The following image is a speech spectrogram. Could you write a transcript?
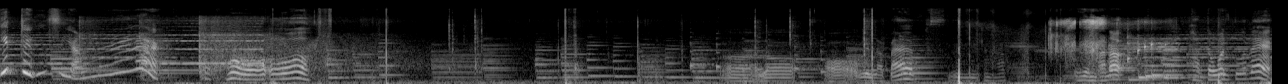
คิดถึงเสียงมาก โอ้โหรอขอเวลาแป๊บนะครับเห็นมาแล้วถามตะวันตัวแรก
